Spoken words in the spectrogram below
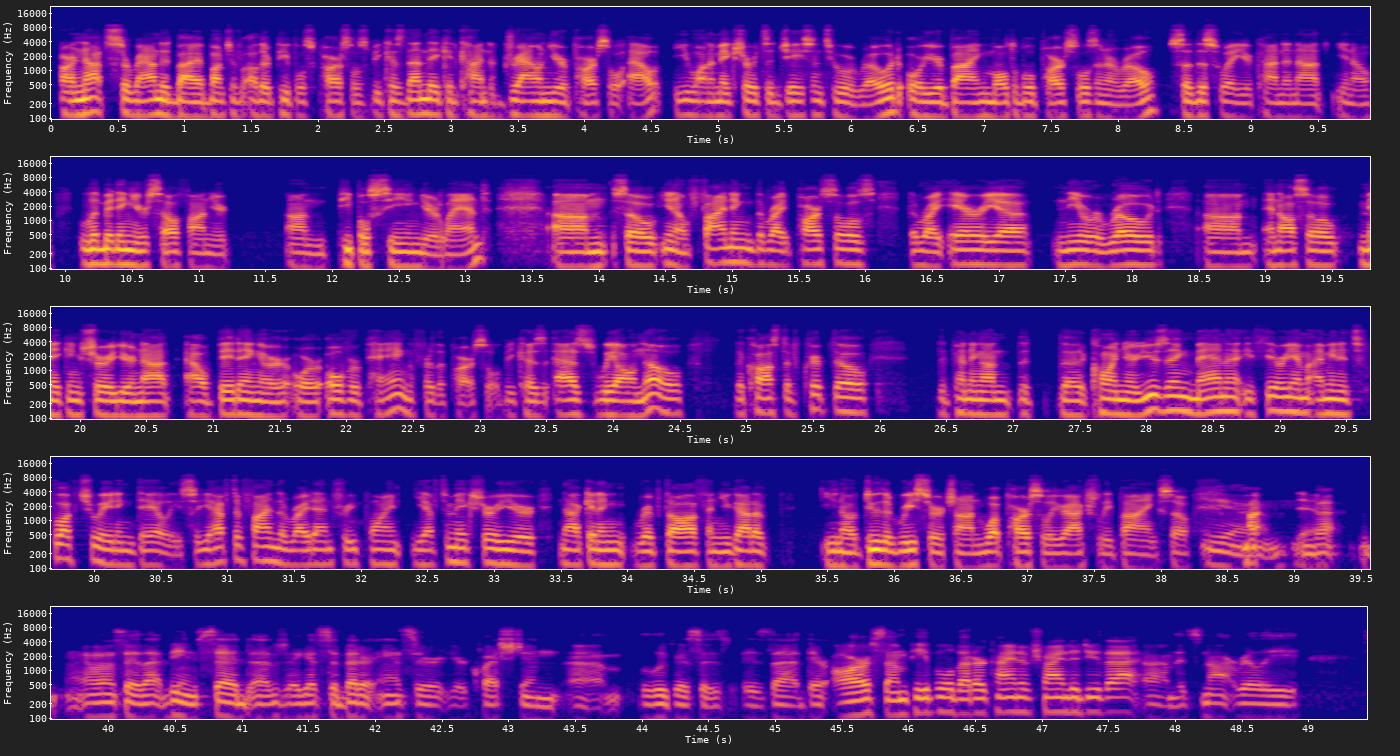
are not surrounded by a bunch of other people's parcels because then they could kind of drown your parcel out. You want to make sure it's adjacent to a road or you're buying multiple parcels in a row. So this way you're kind of not, you know, limiting yourself on your on people seeing your land. Um, so you know, finding the right parcels, the right area near a road, um, and also making sure you're not outbidding or or overpaying for the parcel because as we all know, the cost of crypto depending on the, the coin you're using, Mana, Ethereum. I mean, it's fluctuating daily. So you have to find the right entry point. You have to make sure you're not getting ripped off and you got to, you know, do the research on what parcel you're actually buying. So yeah, my, yeah. That, I want to say that being said, uh, I guess to better answer your question, um, Lucas, is, is that there are some people that are kind of trying to do that. Um, it's not really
